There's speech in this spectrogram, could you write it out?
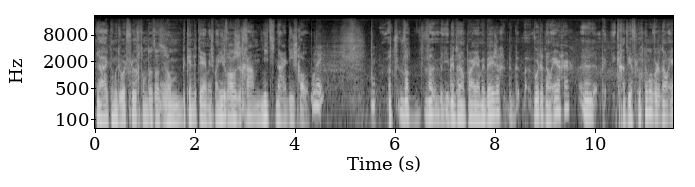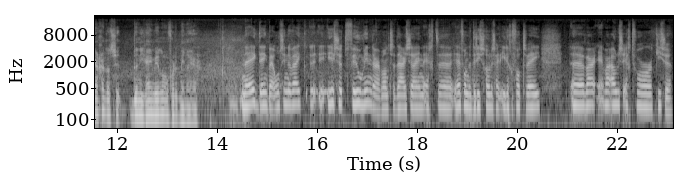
Ja, ik noem het woord vlucht omdat dat zo'n bekende term is. Maar in ieder geval, ze gaan niet naar die school. Nee. Wat, wat, wat- je bent er nou een paar jaar mee bezig. Wordt het nou erger? Eh, ik ga het weer vlucht noemen. Wordt het nou erger dat ze er niet heen willen of wordt het minder erg? Nee, ik denk bij ons in de wijk eh, is het veel minder. Want daar zijn echt, eh, van de drie scholen zijn in ieder geval twee... eh, waar, waar ouders echt voor kiezen.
